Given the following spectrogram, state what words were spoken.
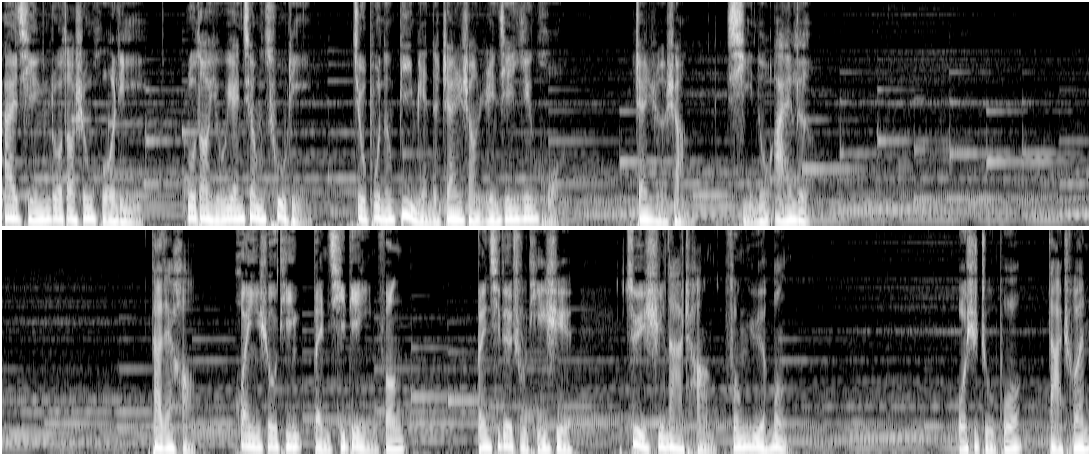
爱情落到生活里，落到油盐酱醋里，就不能避免的沾上人间烟火，沾惹上喜怒哀乐。大家好。欢迎收听本期电影风，本期的主题是《最是那场风月梦》。我是主播大川。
